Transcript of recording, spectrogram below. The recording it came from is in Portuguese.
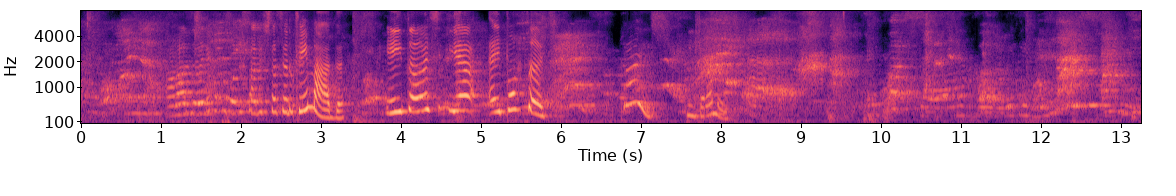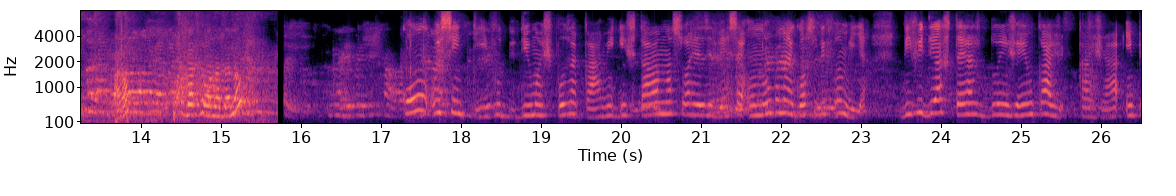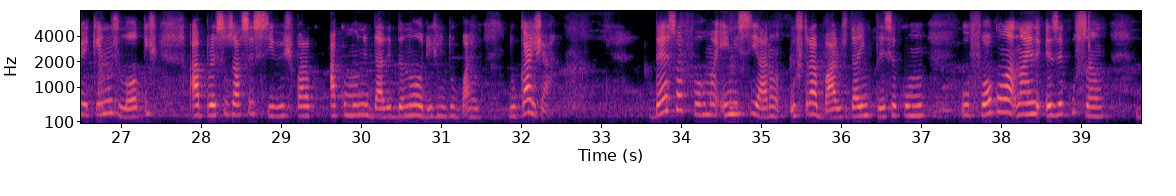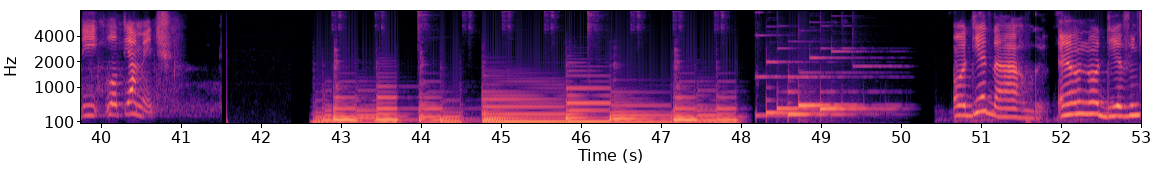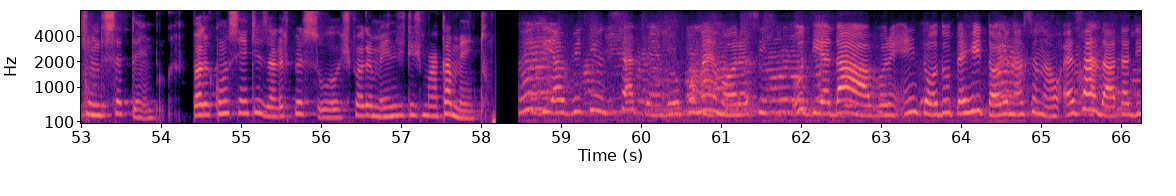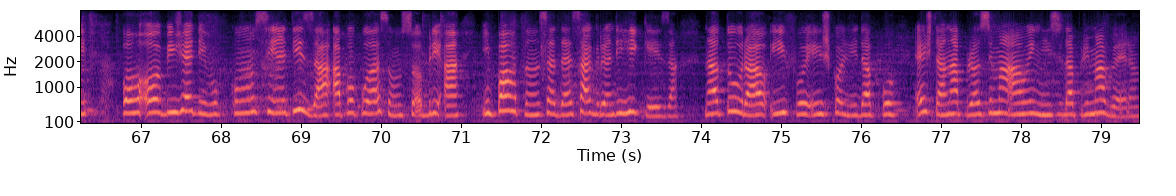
A Amazônia, como todos sabem, está sendo queimada. Então esse dia é importante. Pra isso, sinceramente. Não? Não vai falar nada não? Com o incentivo de uma esposa Carmen, instala na sua residência um novo negócio de família. Dividir as terras do engenho Caj- Cajá em pequenos lotes a preços acessíveis para a comunidade, dando origem do bairro do Cajá. Dessa forma, iniciaram os trabalhos da empresa como o foco na na execução de loteamentos. O Dia da Árvore é no dia 21 de setembro, para conscientizar as pessoas para menos desmatamento. Dia 21 de setembro, comemora-se o Dia da Árvore em todo o território nacional. Essa data de por objetivo conscientizar a população sobre a importância dessa grande riqueza natural e foi escolhida por estar na próxima ao início da primavera.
